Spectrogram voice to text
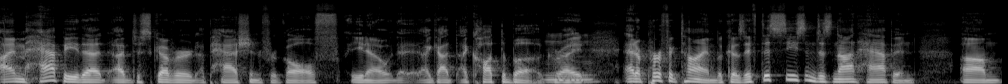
I'm happy that I've discovered a passion for golf. You know, I got I caught the bug right mm-hmm. at a perfect time because if this season does not happen, um,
